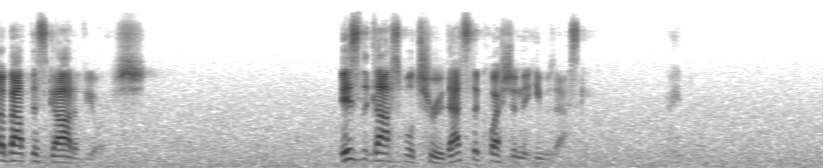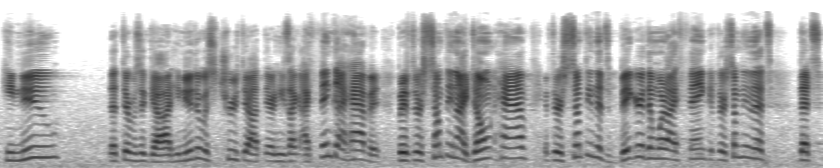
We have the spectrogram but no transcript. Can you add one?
about this God of yours." Is the gospel true? That's the question that he was asking. Right? He knew that there was a God. He knew there was truth out there, and he's like, I think I have it, but if there's something I don't have, if there's something that's bigger than what I think, if there's something that's that's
